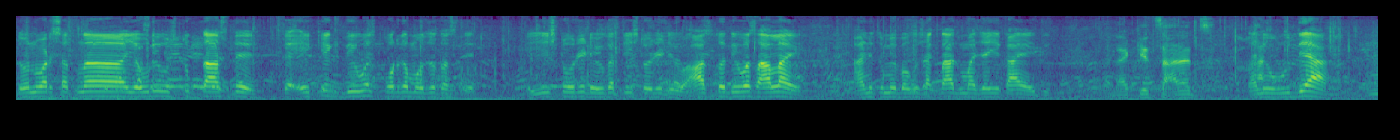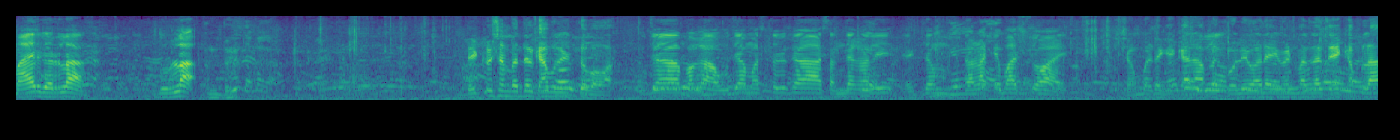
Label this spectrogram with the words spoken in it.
दोन वर्षातनं एवढी उत्सुकता असते का एक एक दिवस पोरग मोजत असते. ही स्टोरी ठेवू का ती स्टोरी ठेवू? आज तो दिवस आलाय आणि तुम्ही बघू शकता आज मजा ही काय आहे ती. नक्कीच चालत. आणि उद्या माहेर घरला दुर्ला. डेकोरेशनबद्दल काय बोलू शकतो बाबा? उद्या बघा उद्या मस्त का संध्याकाळी एकदम धडाकेबाज शो आहे. शंभर टक्के कारण आपला कोलेवाडा इव्हेंट मधलाच एक आपला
